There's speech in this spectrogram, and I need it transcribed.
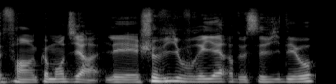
enfin, comment dire, les chevilles ouvrières de ces vidéos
